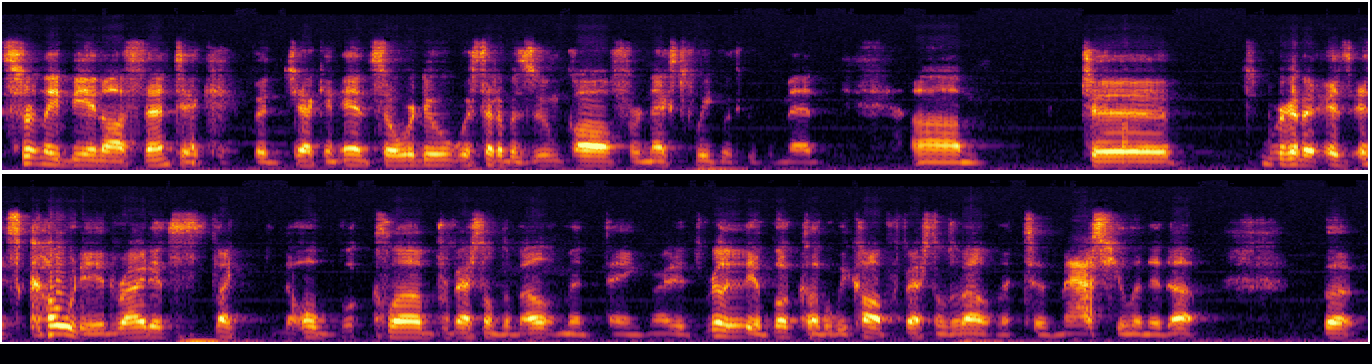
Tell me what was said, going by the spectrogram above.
certainly being authentic, but checking in. So we're doing we're set up a Zoom call for next week with a group of men. Um, to we're gonna it's, it's coded right. It's like the whole book club professional development thing, right? It's really a book club, but we call it professional development to masculine it up. But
